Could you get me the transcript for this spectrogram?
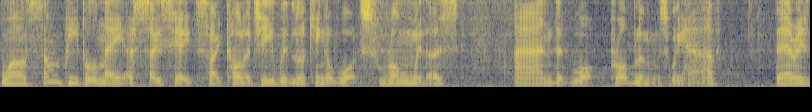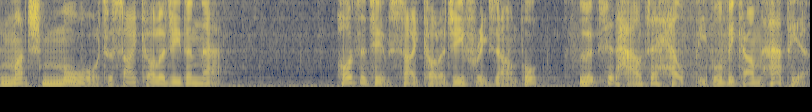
While some people may associate psychology with looking at what's wrong with us and at what problems we have, there is much more to psychology than that. Positive psychology, for example, looks at how to help people become happier.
